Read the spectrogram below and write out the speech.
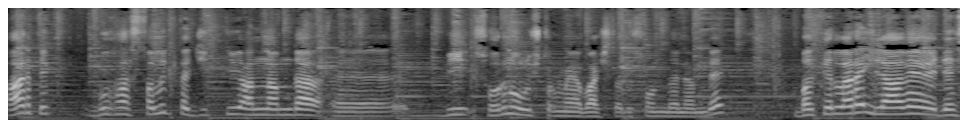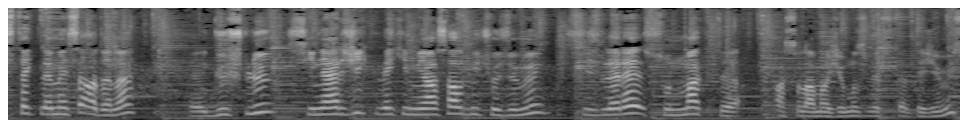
artık bu hastalık da ciddi anlamda e, bir sorun oluşturmaya başladı son dönemde. Bakırlara ilave ve desteklemesi adına e, güçlü, sinerjik ve kimyasal bir çözümü sizlere sunmaktı asıl amacımız ve stratejimiz.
